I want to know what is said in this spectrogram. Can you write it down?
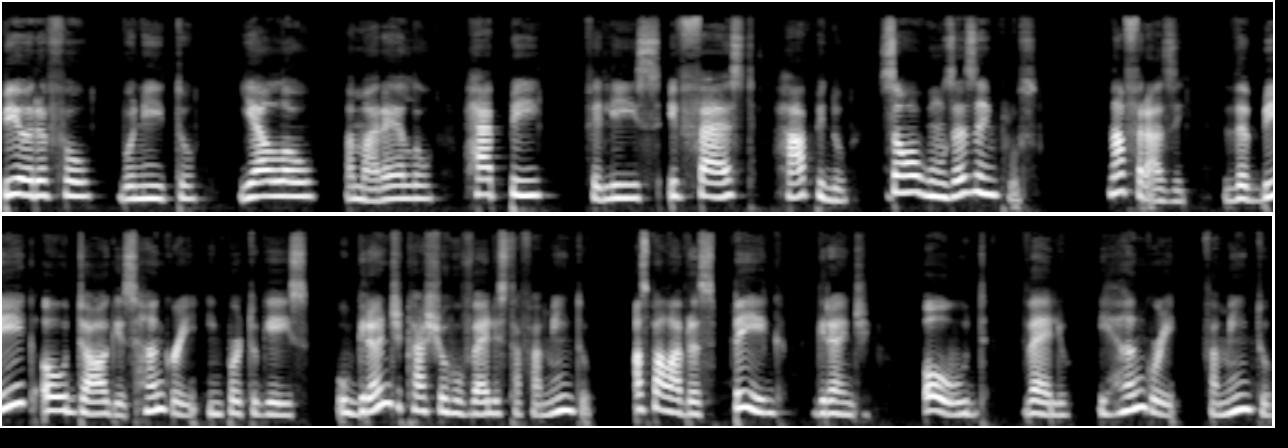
beautiful, bonito, yellow, amarelo, happy, feliz e fast, rápido, são alguns exemplos. Na frase The big old dog is hungry, em português, o grande cachorro velho está faminto, as palavras big, grande, old, velho e hungry, faminto,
